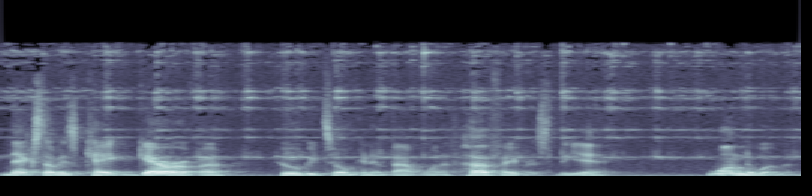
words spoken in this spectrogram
Next up is Kate Gerova, who will be talking about one of her favourites of the year, Wonder Woman.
